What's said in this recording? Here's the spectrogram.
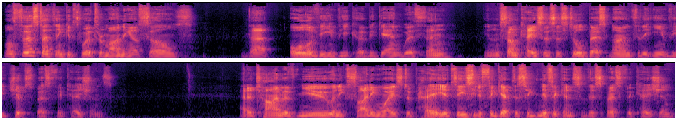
Well, first, I think it's worth reminding ourselves that all of EMVCo began with, and in some cases is still best known for the EMV chip specifications. At a time of new and exciting ways to pay, it's easy to forget the significance of this specification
